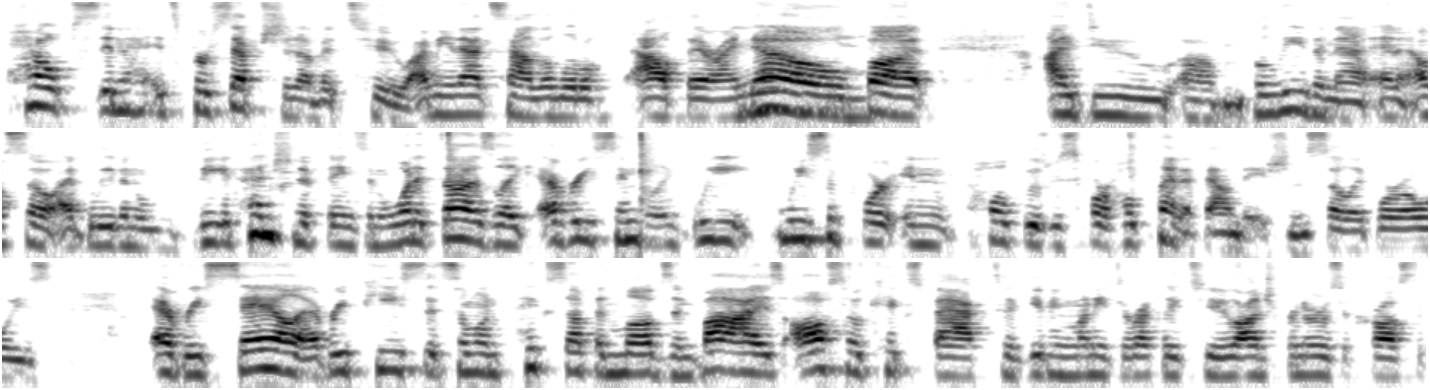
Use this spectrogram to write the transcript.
helps in its perception of it too. I mean, that sounds a little out there, I know, yeah. but I do um, believe in that, and also I believe in the intention of things and what it does. Like every single, like we we support in Whole Foods, we support Whole Planet Foundation. So like we're always every sale, every piece that someone picks up and loves and buys also kicks back to giving money directly to entrepreneurs across the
